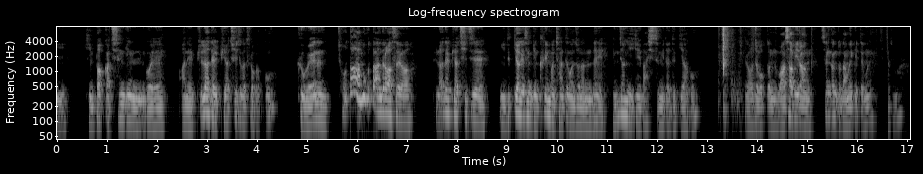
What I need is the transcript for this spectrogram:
이 김밥 같이 생긴 거에 안에 필라델피아 치즈가 들어갔고 그 외에는 저도 아무것도 안 들어갔어요. 필라델피아 치즈에 이 느끼하게 생긴 크림만 잔뜩 얹어놨는데 굉장히 이게 맛있습니다. 느끼하고 어제 먹던 와사비랑 생강도 남아있기 때문에 마지막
